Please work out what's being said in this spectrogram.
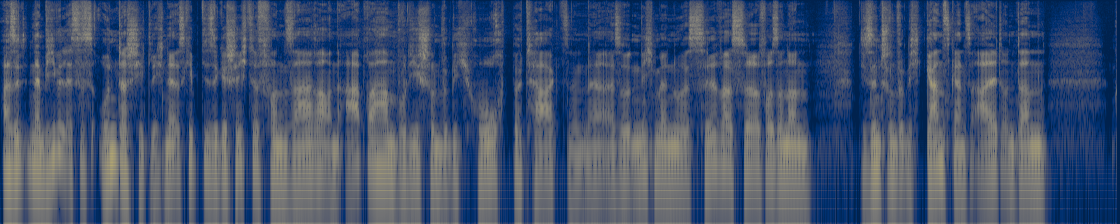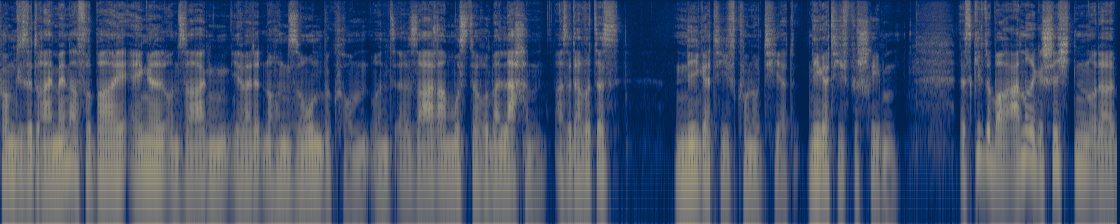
also in der Bibel ist es unterschiedlich. Ne? Es gibt diese Geschichte von Sarah und Abraham, wo die schon wirklich hoch betagt sind. Ne? Also nicht mehr nur Silver Surfer, sondern die sind schon wirklich ganz, ganz alt. Und dann kommen diese drei Männer vorbei, Engel, und sagen, ihr werdet noch einen Sohn bekommen. Und äh, Sarah muss darüber lachen. Also da wird das negativ konnotiert, negativ beschrieben. Es gibt aber auch andere Geschichten oder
